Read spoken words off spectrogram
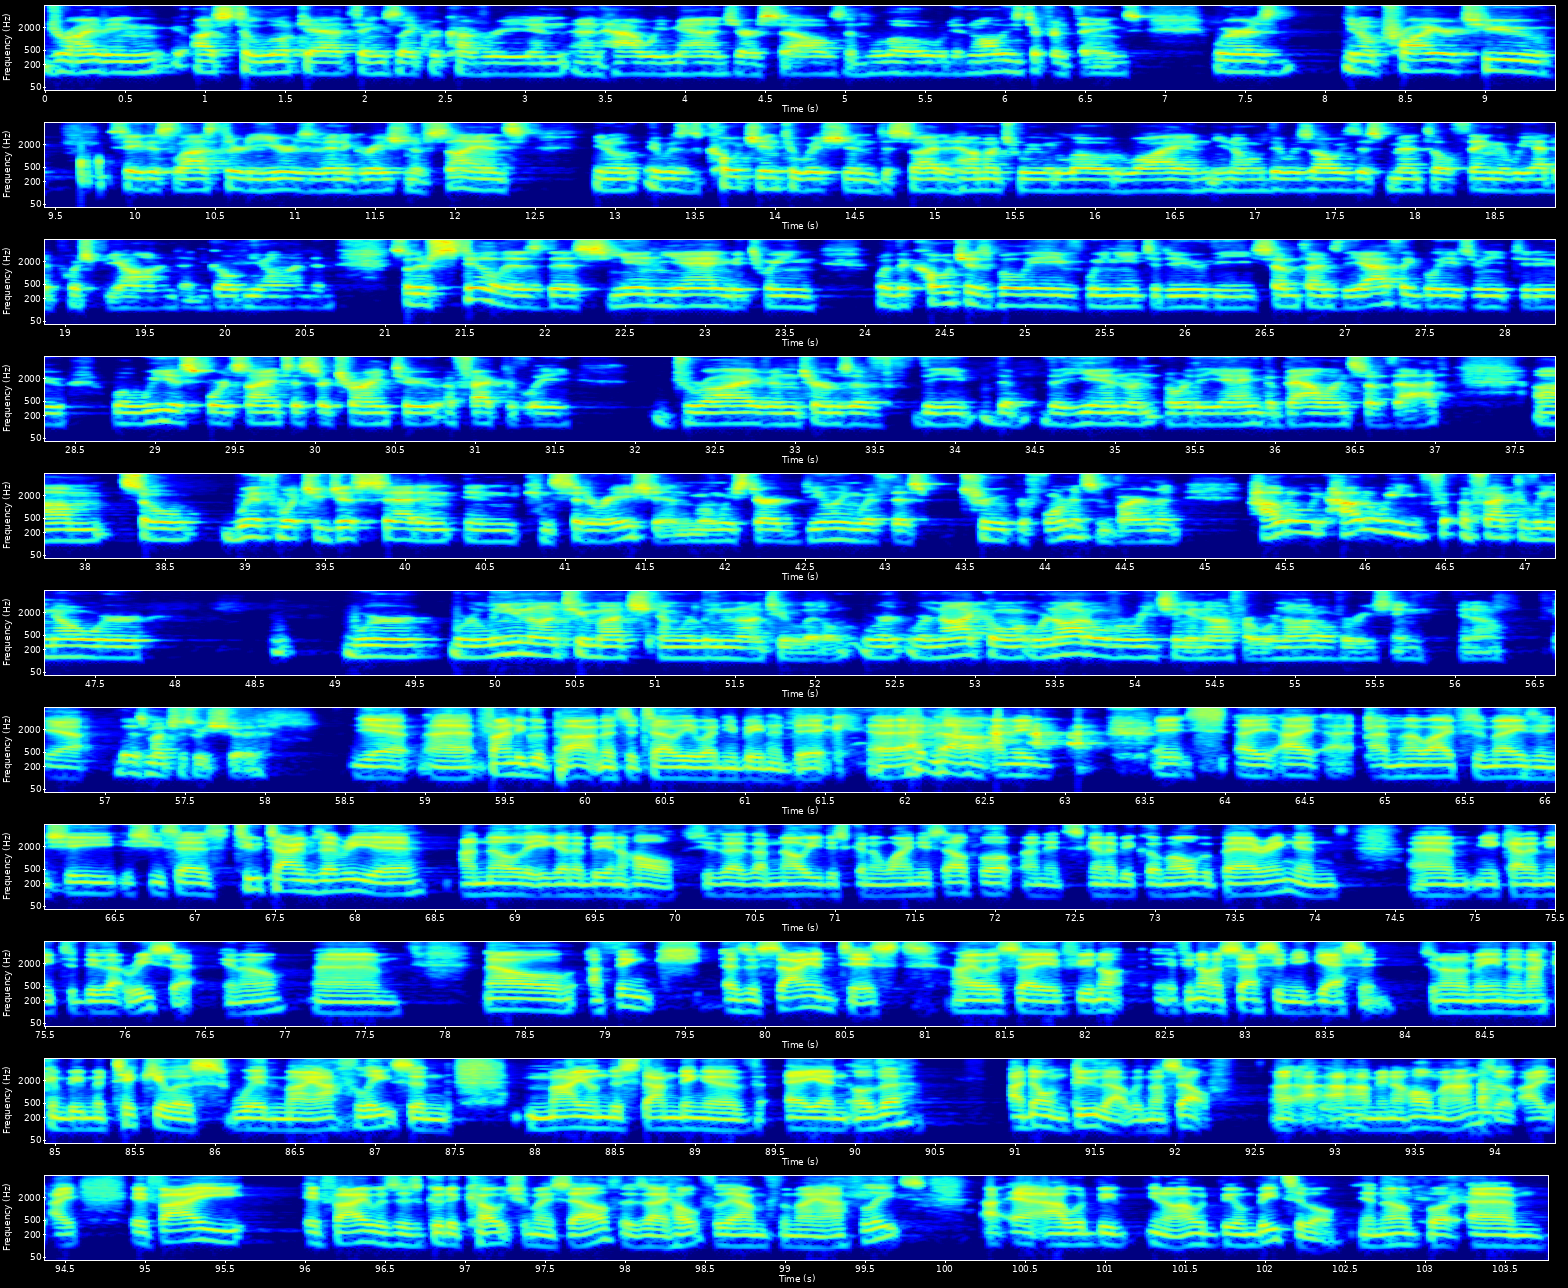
driving us to look at things like recovery and, and how we manage ourselves and load and all these different things. Whereas, you know, prior to, say, this last 30 years of integration of science, you know it was coach intuition decided how much we would load why and you know there was always this mental thing that we had to push beyond and go beyond. And so there still is this yin yang between what the coaches believe we need to do the sometimes the athlete believes we need to do what we as sports scientists are trying to effectively drive in terms of the the, the yin or, or the yang the balance of that um, so, with what you just said in, in consideration, when we start dealing with this true performance environment, how do we how do we f- effectively know we're we're we're leaning on too much and we're leaning on too little? We're we're not going we're not overreaching enough or we're not overreaching, you know, yeah, as much as we should. Yeah, uh, find a good partner to tell you when you're being a dick. Uh, no, I mean, it's I, I, I, my wife's amazing. She she says two times every year, I know that you're going to be in a hole. She says, I know you're just going to wind yourself up, and it's going to become overbearing, and um, you kind of need to do that reset. You know. Um, now, I think as a scientist, I always say if you're not if you're not assessing, you're guessing. Do you know what I mean? And I can be meticulous with my athletes and my understanding of a and other. I don't do that with myself. I, mm-hmm. I, I mean, I hold my hands up. I, I, if I, if I was as good a coach for myself as I hopefully am for my athletes, I, I would be, you know, I would be unbeatable. You know, but um,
